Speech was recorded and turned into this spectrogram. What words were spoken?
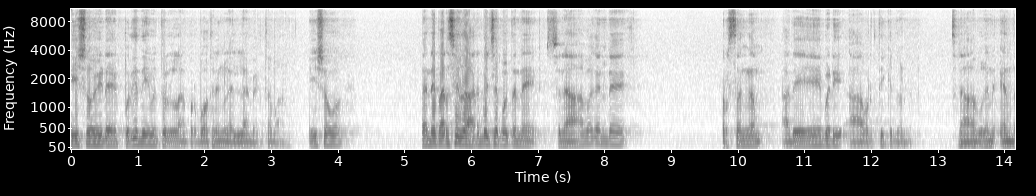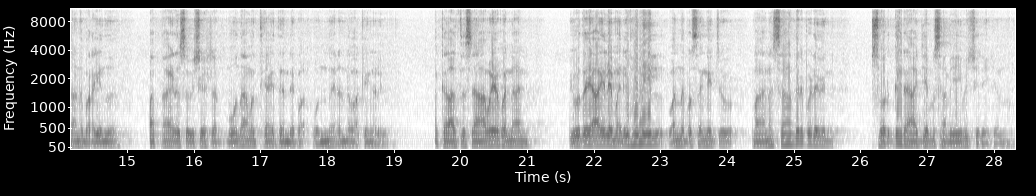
ഈശോയുടെ പുതിയ നിയമത്തിലുള്ള പ്രബോധനങ്ങളെല്ലാം വ്യക്തമാണ്. ഈശോ തന്റെ പരസ്യത ആരംഭിച്ചപ്പോൾ തന്നെ സ്നാപകന്റെ പ്രസംഗം അതേപടി ആവർത്തിക്കുന്നുണ്ട്. സ്നാപകൻ എന്താണ് പറയുന്നത്? പത്തായുടെ സുവിശേഷം മൂന്നാം അധ്യായത്തിന്റെ ഒന്ന് രണ്ട് വാക്യങ്ങളിൽ അക്കാലത്ത് സ്നാപകയൊന്നാൻ യൂതയായിലെ മരുഭൂമിയിൽ വന്ന് പ്രസംഗിച്ചു മാനസാന്തരപ്പെടുവിൻ സ്വർഗരാജ്യം സമീപിച്ചിരിക്കുന്നു.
